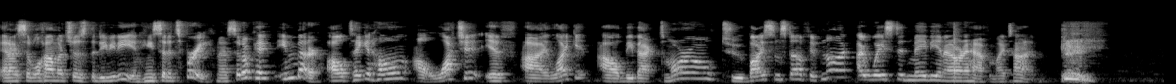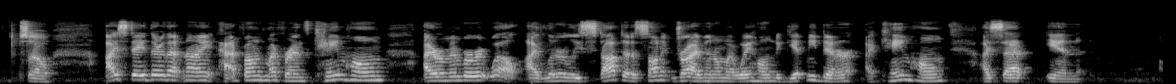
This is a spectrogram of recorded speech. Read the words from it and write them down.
And I said, well, how much is the DVD? And he said, it's free. And I said, okay, even better. I'll take it home. I'll watch it. If I like it, I'll be back tomorrow to buy some stuff. If not, I wasted maybe an hour and a half of my time. so I stayed there that night, had fun with my friends, came home. I remember it well. I literally stopped at a Sonic drive-in on my way home to get me dinner. I came home. I sat in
